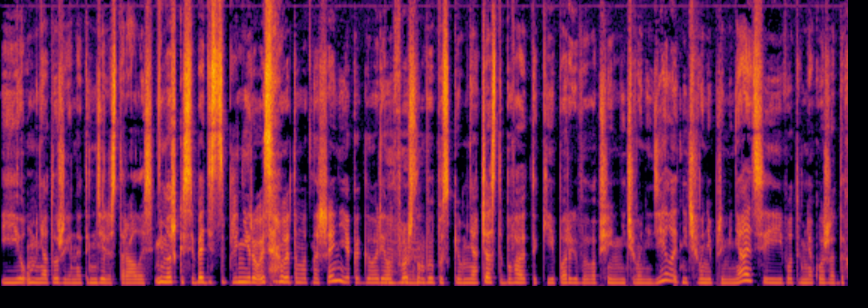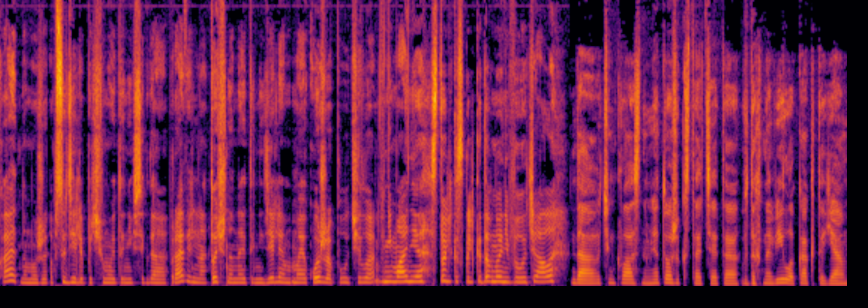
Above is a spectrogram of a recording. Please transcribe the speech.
И у меня тоже я на этой неделе старалась немножко себя дисциплинировать в этом отношении. Я, как говорила в прошлом выпуске, у меня часто бывают такие порывы вообще ничего не делать, ничего не применять, и вот у меня кожа отдыхает, но мы уже обсудили, почему это не всегда правильно. Точно на этой неделе моя кожа тоже получила внимание столько, сколько давно не получала. Да, очень классно. Меня тоже, кстати, это вдохновило как-то. Я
